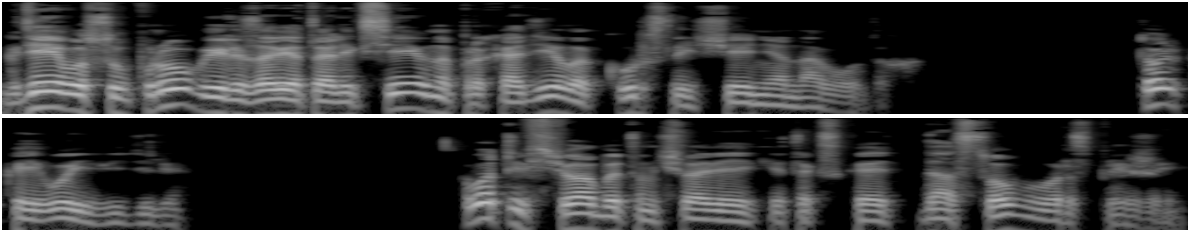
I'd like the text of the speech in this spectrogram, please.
где его супруга Елизавета Алексеевна проходила курс лечения на водах. Только его и видели. Вот и все об этом человеке, так сказать, до особого распоряжения.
